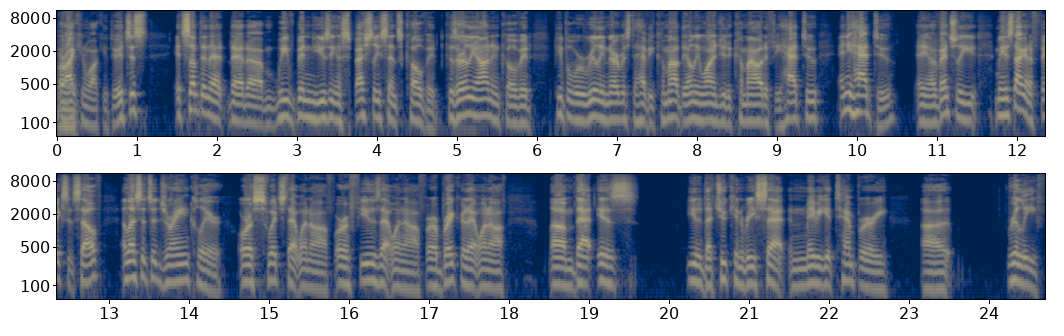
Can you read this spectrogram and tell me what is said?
or I can walk you through. It's just it's something that that um, we've been using, especially since COVID. Because early on in COVID, people were really nervous to have you come out. They only wanted you to come out if you had to, and you had to. You know, eventually, I mean, it's not going to fix itself unless it's a drain clear or a switch that went off or a fuse that went off or a breaker that went off. Um, that is, you know, that you can reset and maybe get temporary uh, relief.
